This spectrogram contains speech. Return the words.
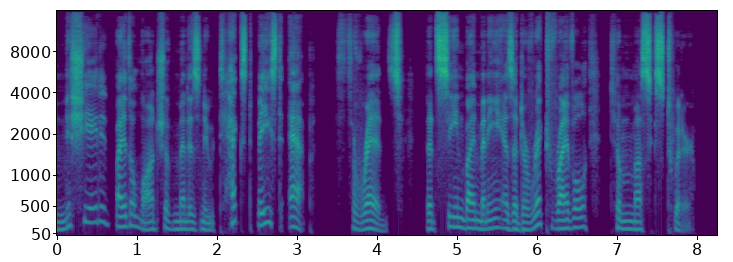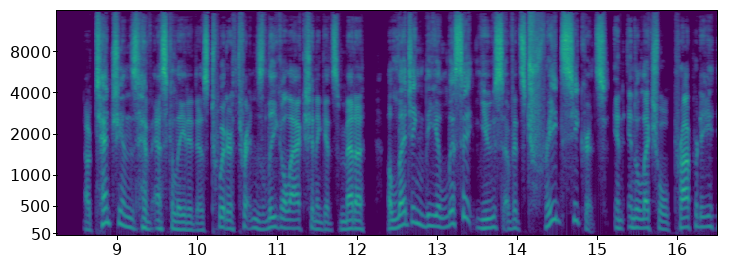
initiated by the launch of Meta's new text based app, Threads, that's seen by many as a direct rival to Musk's Twitter. Now, tensions have escalated as Twitter threatens legal action against Meta alleging the illicit use of its trade secrets and intellectual property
